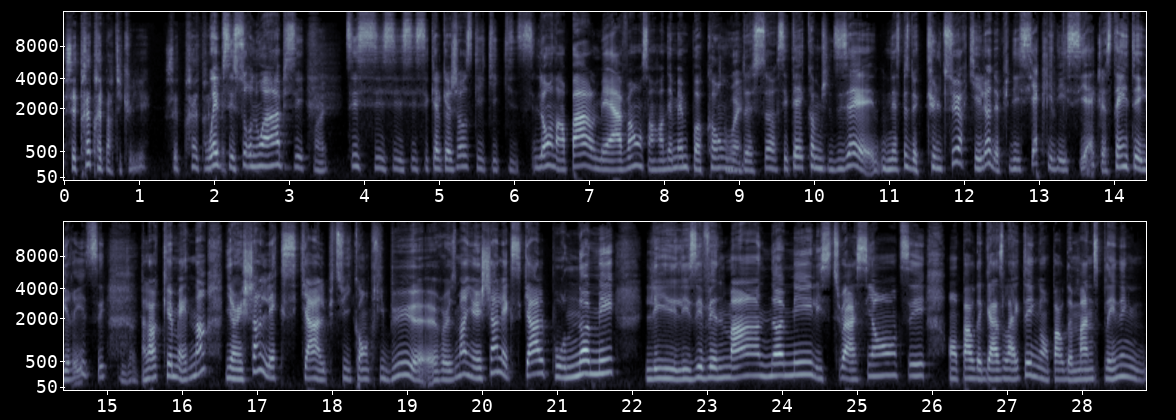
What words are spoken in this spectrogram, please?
C'est très, très particulier. C'est très, très. Oui, puis c'est sournois, puis c'est. Ouais. C'est quelque chose qui, qui- qui- Là, on en parle, mais avant, on s'en rendait même pas compte Ouais. de ça. C'était, comme je disais, une espèce de culture qui est là depuis des siècles et des siècles. C'est intégré, tu sais. Alors que maintenant, il y a un champ lexical, puis tu y contribues, euh, heureusement. Il y a un champ lexical pour nommer les, événements, nommer les situations. Tu sais, on parle de gaslighting, on parle de mansplaining,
